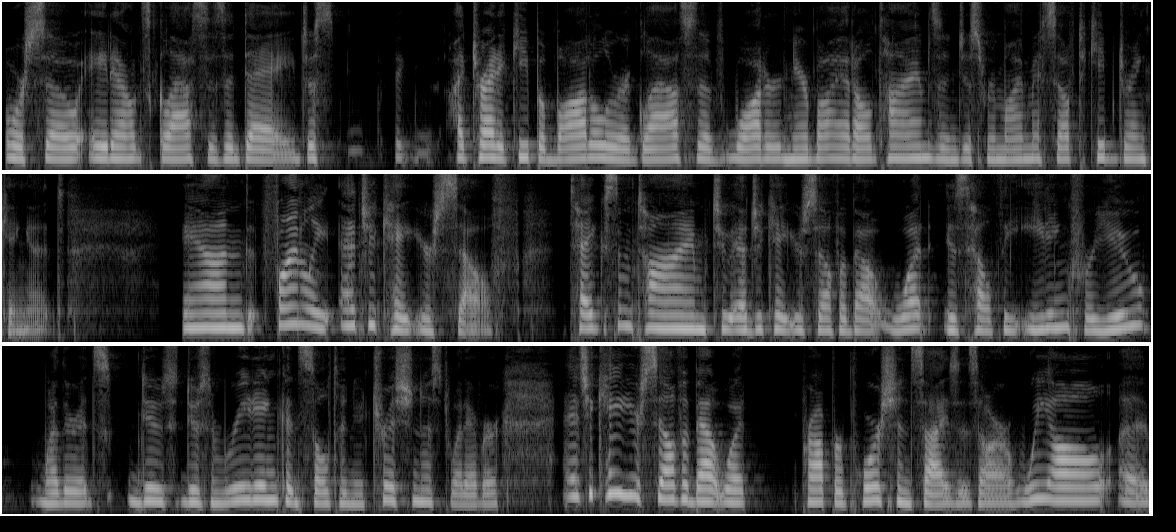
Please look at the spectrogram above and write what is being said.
or so eight ounce glasses a day. Just I try to keep a bottle or a glass of water nearby at all times and just remind myself to keep drinking it. And finally, educate yourself take some time to educate yourself about what is healthy eating for you whether it's do do some reading consult a nutritionist whatever. Educate yourself about what proper portion sizes are. We all uh,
